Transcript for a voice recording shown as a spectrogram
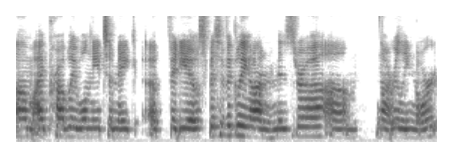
Um, I probably will need to make a video specifically on Mizra, um, not really Nort.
